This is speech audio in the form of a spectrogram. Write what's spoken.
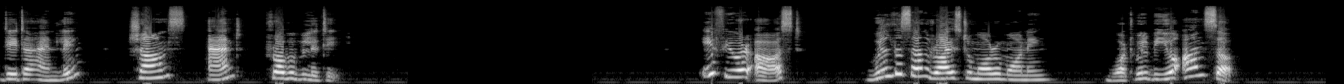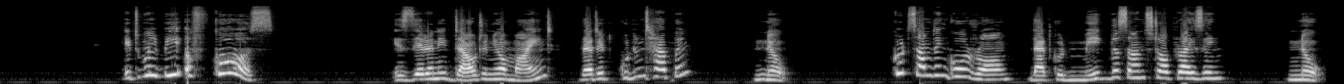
data handling, chance and probability. If you are asked, will the sun rise tomorrow morning? What will be your answer? It will be of course. Is there any doubt in your mind that it couldn't happen? No. Could something go wrong that could make the sun stop rising? No.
